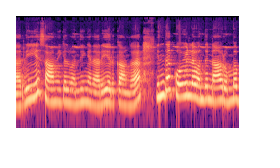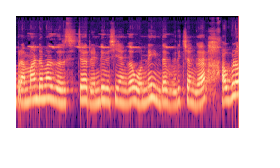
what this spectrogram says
நிறைய சாமிகள் வந்து இங்கே நிறைய இருக்காங்க. இந்த கோயிலில் வந்து நான் ரொம்ப பிரம்மாண்டமாக ரசித்த ரெண்டு விஷயங்க. ஒன்று இந்த விரிச்சங்க அவ்வளோ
